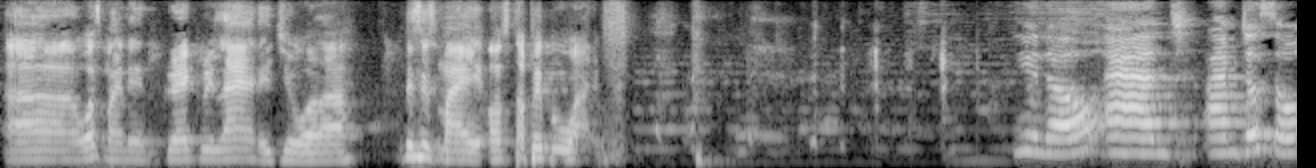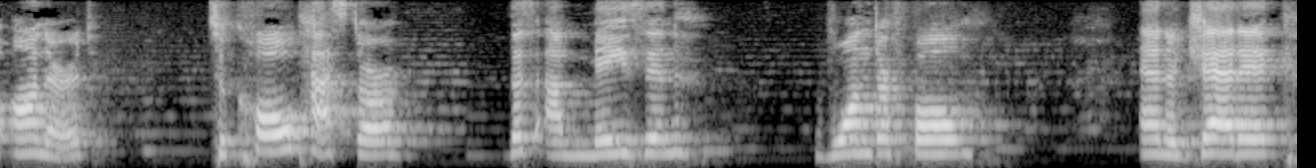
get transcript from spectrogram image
Uh, what's my name? Gregory Lion Ejiwala. This is my unstoppable wife. you know, and I'm just so honored to co pastor this amazing, wonderful, energetic,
